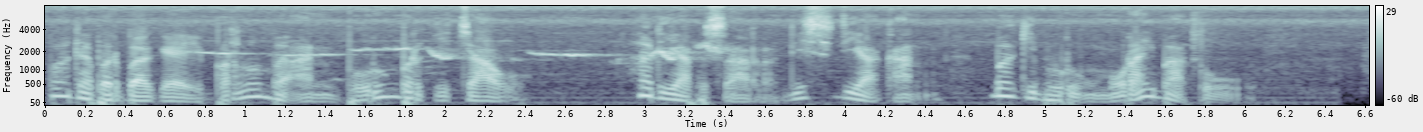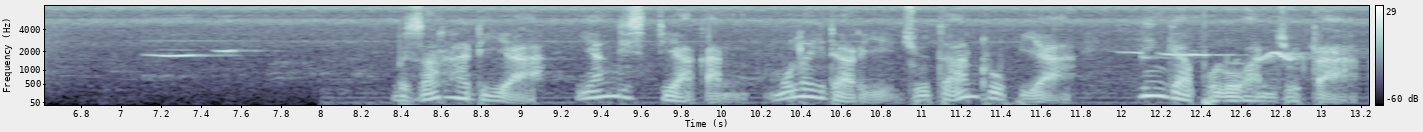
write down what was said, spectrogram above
Pada berbagai perlombaan burung berkicau, hadiah besar disediakan bagi burung murai batu besar hadiah yang disediakan mulai dari jutaan rupiah hingga puluhan juta.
